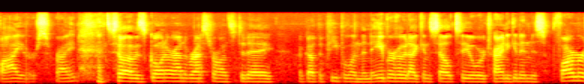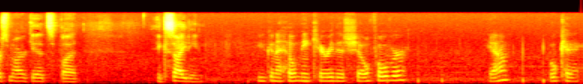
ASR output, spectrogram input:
buyers, right? so I was going around to restaurants today. I've got the people in the neighborhood I can sell to. We're trying to get into some farmers markets, but exciting. You gonna help me carry this shelf over? Yeah? Okay.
